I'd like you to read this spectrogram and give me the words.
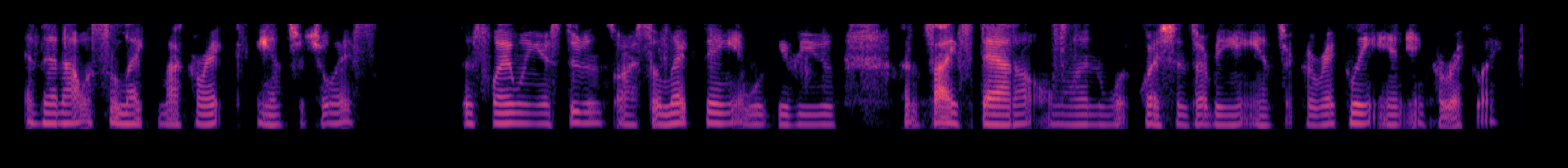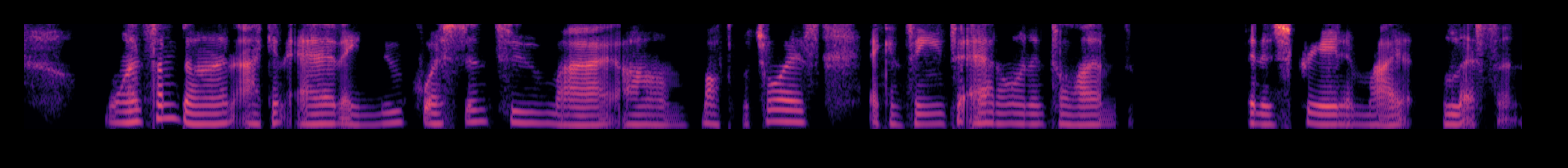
And then I will select my correct answer choice. This way, when your students are selecting, it will give you concise data on what questions are being answered correctly and incorrectly. Once I'm done, I can add a new question to my um, multiple choice and continue to add on until I'm finished creating my lesson.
